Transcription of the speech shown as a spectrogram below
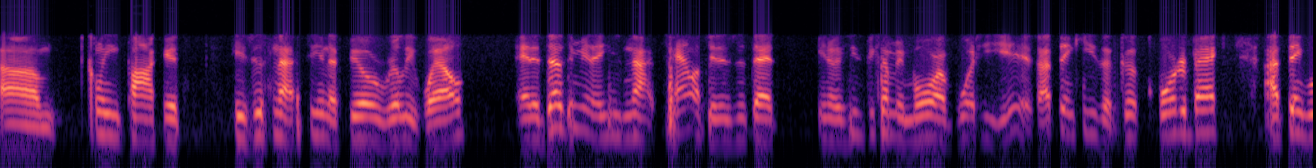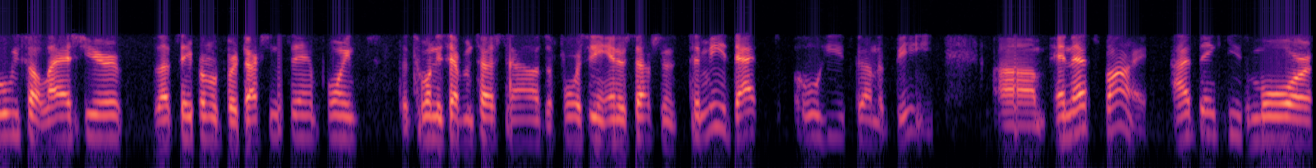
um, clean pockets. He's just not seeing the field really well. And it doesn't mean that he's not talented. It's just that you know he's becoming more of what he is. I think he's a good quarterback. I think what we saw last year, let's say from a production standpoint, the 27 touchdowns, the 14 interceptions. To me, that's who he's going to be, um, and that's fine. I think he's more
